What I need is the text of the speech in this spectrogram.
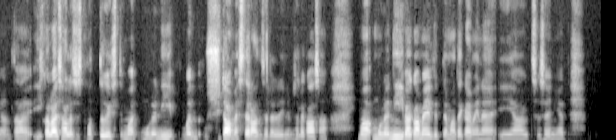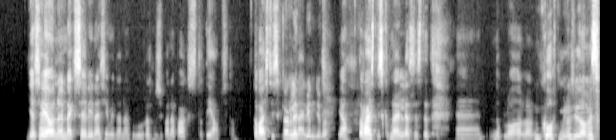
nii-öelda igale asjale, sest ma tõesti, ma, mulle nii, ma südamest elan sellele inimesele kaasa. ma, mulle nii väga meeldib tema tegemine ja üldse see, nii et ja see on õnneks selline asi, mida nagu Rasmus ei pane pahaks, sest ta teab seda. Ta vahest viskab küll nalja. jah, ta vahest viskab nalja, sest et äh, Nublual on koht minu südames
